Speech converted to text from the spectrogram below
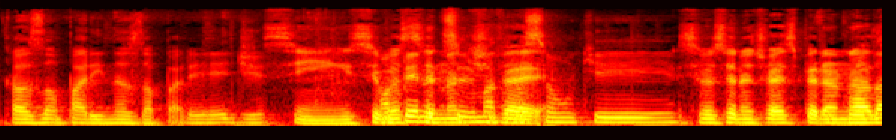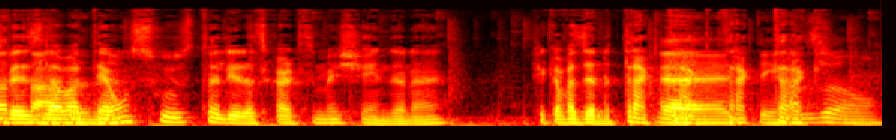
aquelas lamparinas da parede. Sim, e se uma você não tiver... que. Se você não estiver esperando, às vezes datada, leva até né? um susto ali das cartas mexendo, né? Fica fazendo trac, trac, É, trac, tem trac. razão.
